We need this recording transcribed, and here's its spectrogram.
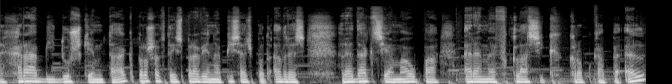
y, Hrabi Duszkiem Tak. Proszę w tej sprawie napisać pod adres redakcja małpa rmfclassic.pl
